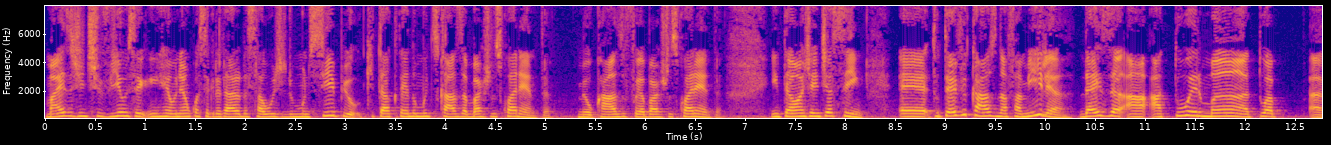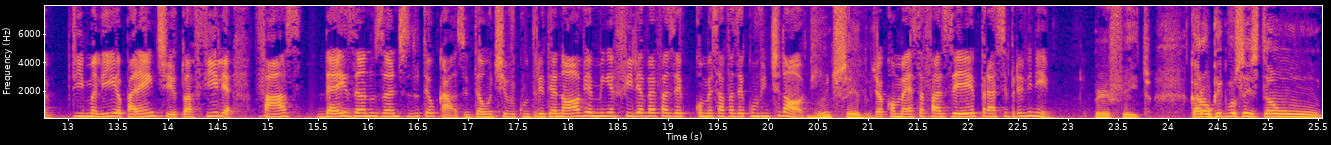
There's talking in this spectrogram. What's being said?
Mas a gente viu em reunião com a secretária da Saúde do município que está tendo muitos casos abaixo dos 40. Meu caso foi abaixo dos 40. Então a gente, assim, é, tu teve caso na família, 10, a, a tua irmã, a tua a prima ali, a parente, a tua filha, faz 10 anos antes do teu caso. Então eu tive com 39 e a minha filha vai fazer, começar a fazer com 29. Muito cedo. Já começa a fazer para se prevenir. Perfeito. Carol, o que, que vocês estão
